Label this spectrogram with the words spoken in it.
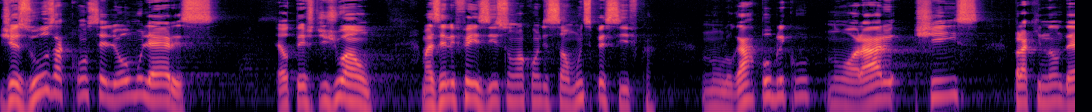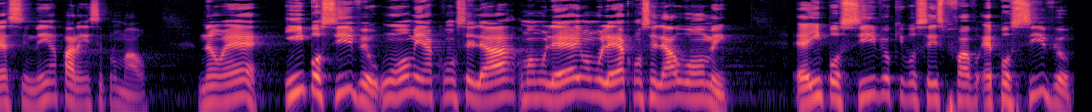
Jesus aconselhou mulheres, é o texto de João, mas ele fez isso numa condição muito específica, num lugar público, num horário X, para que não desse nem aparência para o mal. Não é impossível um homem aconselhar uma mulher e uma mulher aconselhar o homem. É impossível que vocês é possível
